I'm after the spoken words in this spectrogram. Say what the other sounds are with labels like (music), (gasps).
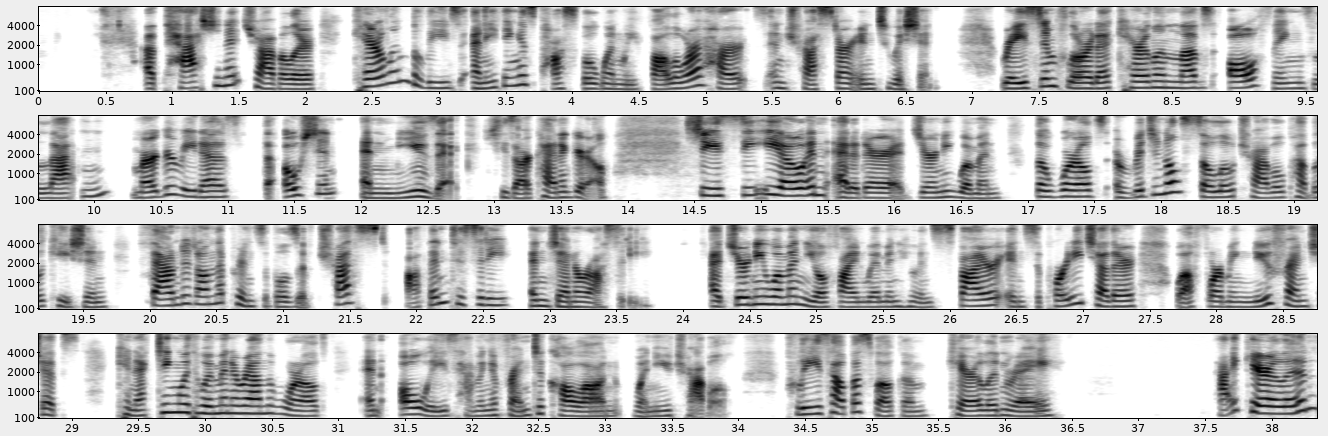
A passionate traveler, Carolyn believes anything is possible when we follow our hearts and trust our intuition. Raised in Florida, Carolyn loves all things Latin, margaritas, the ocean, and music. She's our kind of girl. She's CEO and editor at Journey Woman, the world's original solo travel publication founded on the principles of trust, authenticity, and generosity. At Journey Woman, you'll find women who inspire and support each other while forming new friendships, connecting with women around the world, and always having a friend to call on when you travel. Please help us welcome Carolyn Ray. Hi, Carolyn.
